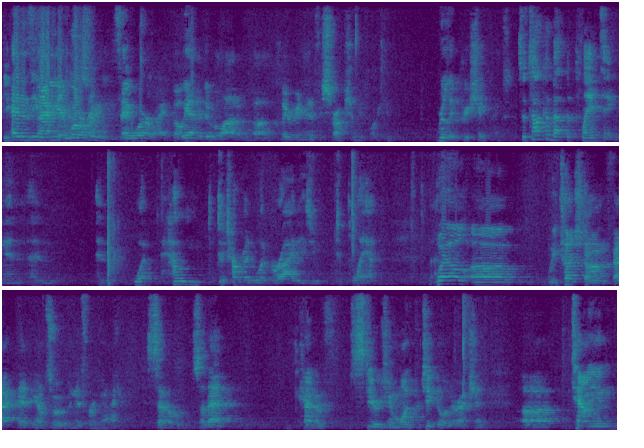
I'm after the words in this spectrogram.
You and in fact, they were right. They were right, but we had to do a lot of uh, clearing and infrastructure before we could really appreciate things. So talk about the planting and, and and what how you determine what varieties you to plant. Well, uh, we touched on the fact that you know I'm sort of a vinifera guy, so so that kind of steers you in one particular direction. Uh, Italian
